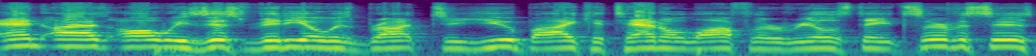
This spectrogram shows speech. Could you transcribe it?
And as always, this video is brought to you by Catano Loeffler Real Estate Services.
